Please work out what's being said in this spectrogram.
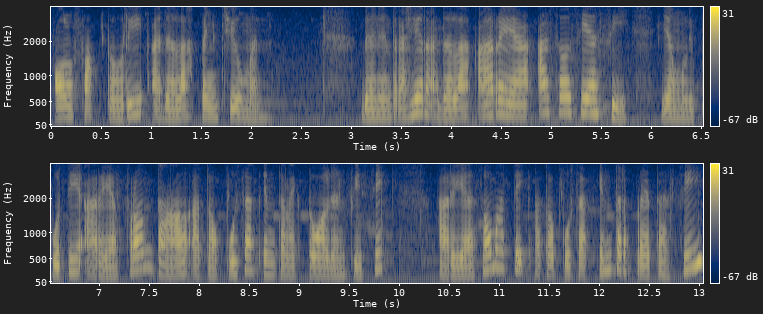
olfaktori adalah penciuman. Dan yang terakhir adalah area asosiasi yang meliputi area frontal atau pusat intelektual dan fisik, area somatik atau pusat interpretasi,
